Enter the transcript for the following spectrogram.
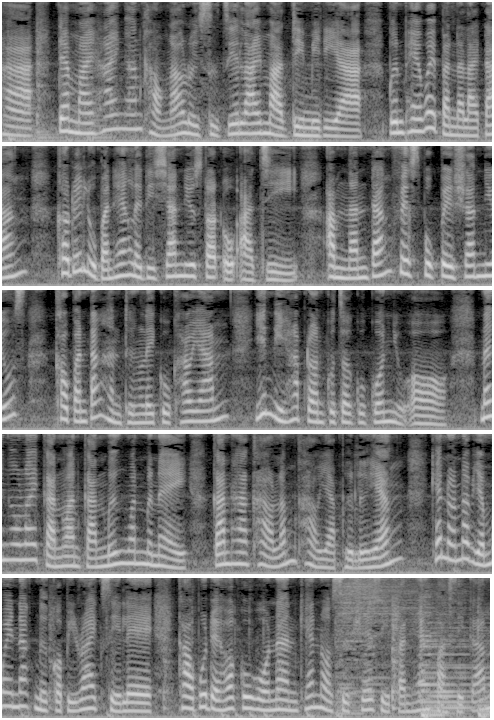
ค่ะแต่หมายให้งานข่าวเงาเลยสื่อเจไลมาดีมีเดีย ปืนเพไว้บรรณาลายดัง เขาได้หลู่บันแห้ง l e d i t i o n news org อำนั้นดัง Facebook page news เข้าปันตั้งหันถึงเลยกูข้าวย้ำ ยินดีฮับดอนกูเจอกูก้นอยู่ออในเงาไล่การวันการมึงวันเมื่อไหนการหาข่าวล้ำข่าวอย่าเผือเลี้ยงแค่นอนนับย้ำไว้นักเหนือกอปีไรค์เสเลข่าวผู้ใดฮอกกูโหนันแค่นอสืบเชื่อสีปันแห้งกว่าสิกัม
